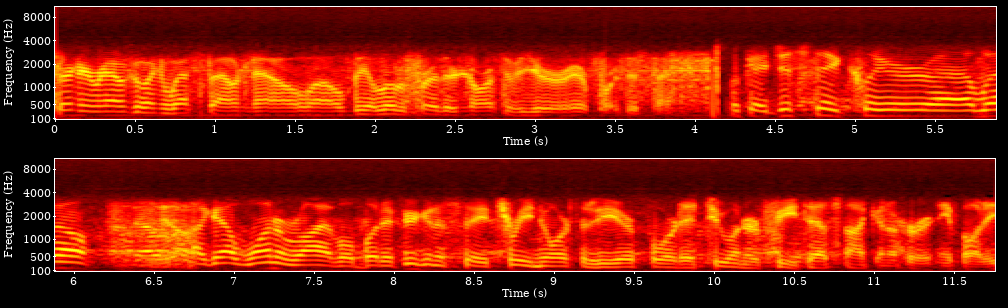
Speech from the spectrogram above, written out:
Turning around going westbound now. We'll be a little further north of your airport this time. Okay, just stay clear. Uh, well, I got one arrival, but if you're going to stay three north of the airport at 200 feet, that's not going to hurt anybody.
